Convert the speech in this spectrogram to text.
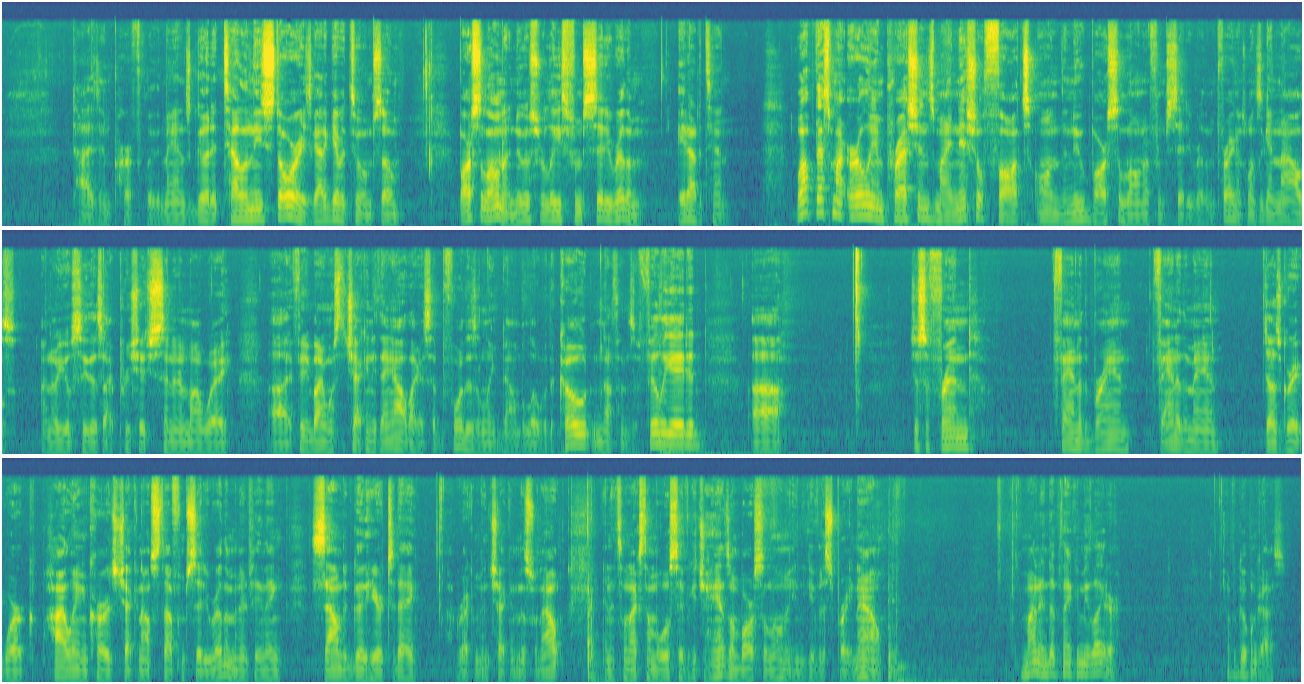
ties in perfectly. The man's good at telling these stories. Got to give it to him. So, Barcelona, newest release from City Rhythm, 8 out of 10. Well, that's my early impressions, my initial thoughts on the new Barcelona from City Rhythm Fragrance. Once again, Niles, I know you'll see this. I appreciate you sending it my way. Uh, if anybody wants to check anything out, like I said before, there's a link down below with a code. Nothing's affiliated. Uh, just a friend, fan of the brand, fan of the man, does great work. Highly encourage checking out stuff from City Rhythm. And if anything sounded good here today, I'd recommend checking this one out. And until next time, I will say if you get your hands on Barcelona and you give it a spray now, you might end up thanking me later. Have a good one, guys.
